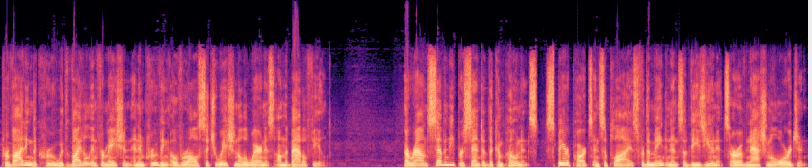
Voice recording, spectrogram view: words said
providing the crew with vital information and improving overall situational awareness on the battlefield. Around 70% of the components, spare parts and supplies for the maintenance of these units are of national origin.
